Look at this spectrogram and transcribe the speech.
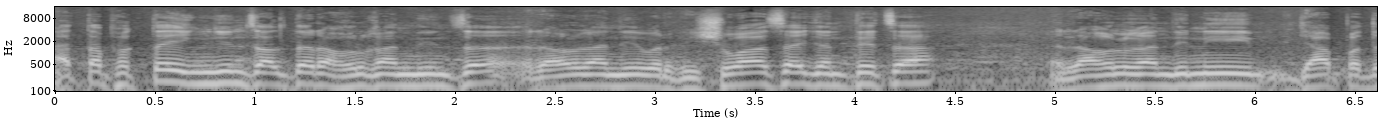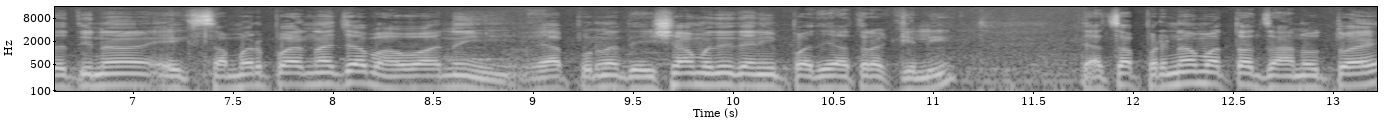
आता फक्त इंजिन चालतं राहुल गांधींचं. राहुल गांधीवर विश्वास आहे जनतेचा. राहुल गांधींनी ज्या पद्धतीनं एक समर्पणाच्या भावाने या पूर्ण देशामध्ये त्यांनी पदयात्रा केली त्याचा परिणाम आता जाणवतो आहे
